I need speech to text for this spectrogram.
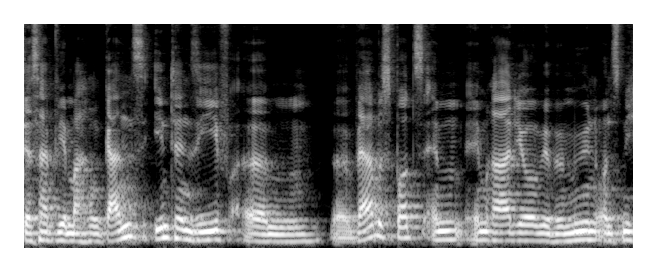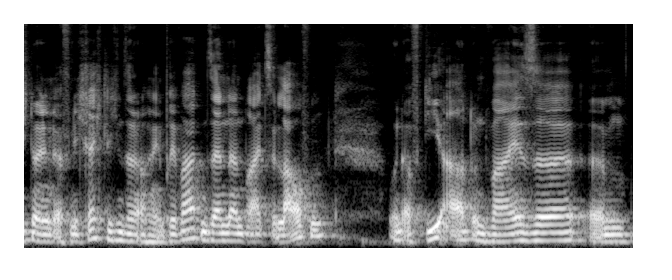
deshalb, wir machen ganz intensiv ähm, äh, Werbespots im, im Radio. Wir bemühen uns nicht nur in den öffentlich-rechtlichen, sondern auch in den privaten Sendern breit zu laufen und auf die Art und Weise ähm,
